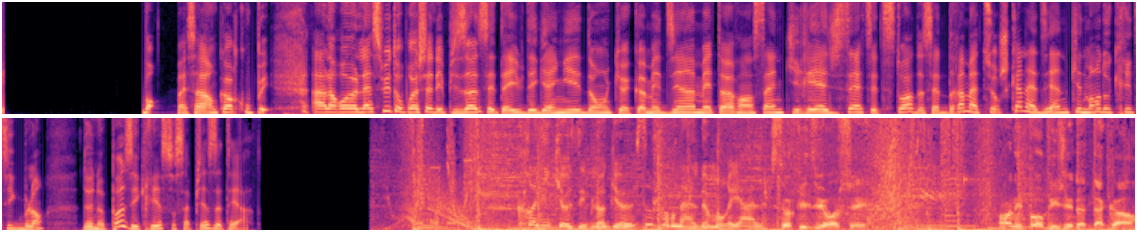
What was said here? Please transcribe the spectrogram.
ben ça a encore coupé. Alors, euh, la suite au prochain épisode, c'était Yves Desgagnés, donc euh, comédien, metteur en scène, qui réagissait à cette histoire de cette dramaturge canadienne qui demande aux critiques blancs de ne pas écrire sur sa pièce de théâtre. Chroniqueuse et blogueuse au Journal de Montréal. Sophie Durocher. On n'est pas obligé d'être d'accord.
